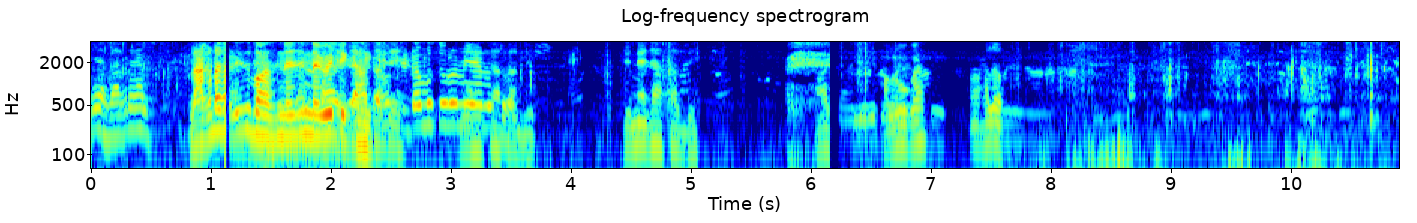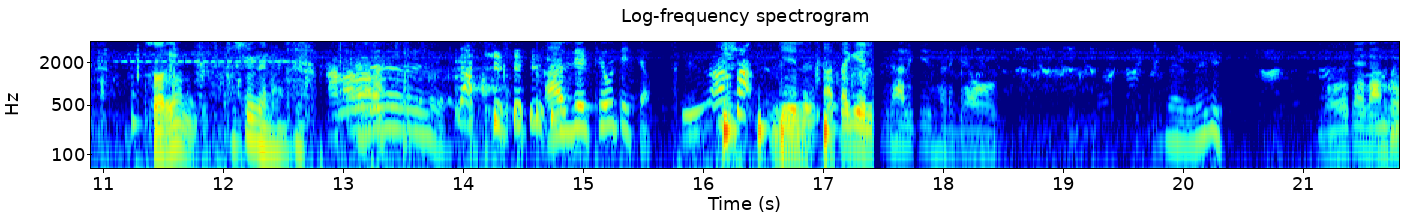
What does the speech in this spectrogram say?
लाकडं भाजण्याची नवी टेक्निक चिन्याच्या हातात दे हॅलो काय हॅलो सॉरी आज जे ठेव त्याच्या गेलं आता गेलं झालं की झडक्या हो काय काम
